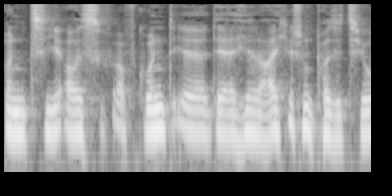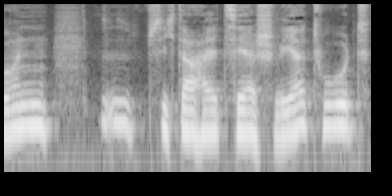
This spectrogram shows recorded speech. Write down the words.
und sie aus, aufgrund der hierarchischen Position äh, sich da halt sehr schwer tut,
